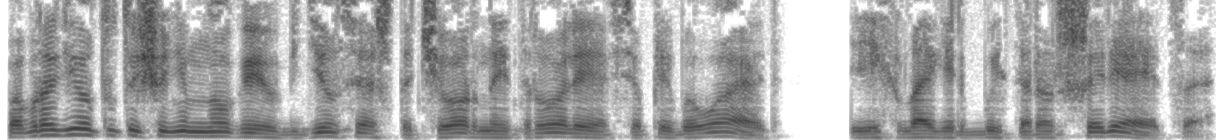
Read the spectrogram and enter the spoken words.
Побродил тут еще немного и убедился, что черные тролли все прибывают, и их лагерь быстро расширяется.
